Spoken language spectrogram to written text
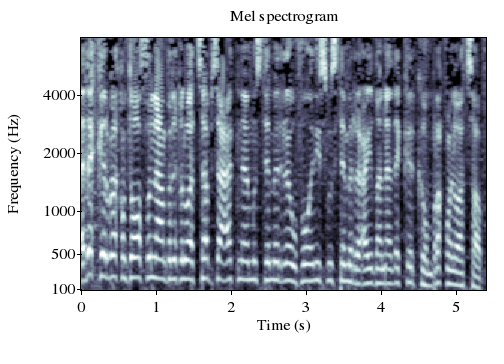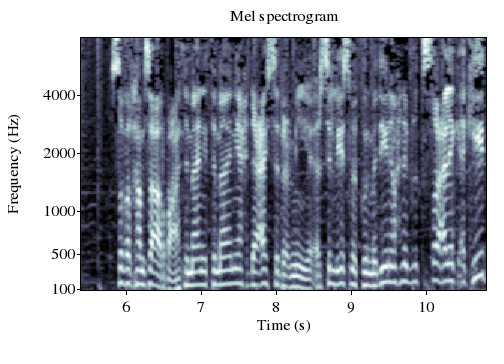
أذكر برقم تواصلنا عن طريق الواتساب ساعتنا مستمرة وفوانيس مستمرة أيضا. أذكركم برقم الواتساب صفر خمسة أربعة ثمانية ثمانية أحد سبعمية. ارسل لي اسمك والمدينة وإحنا بنتصل عليك أكيد.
